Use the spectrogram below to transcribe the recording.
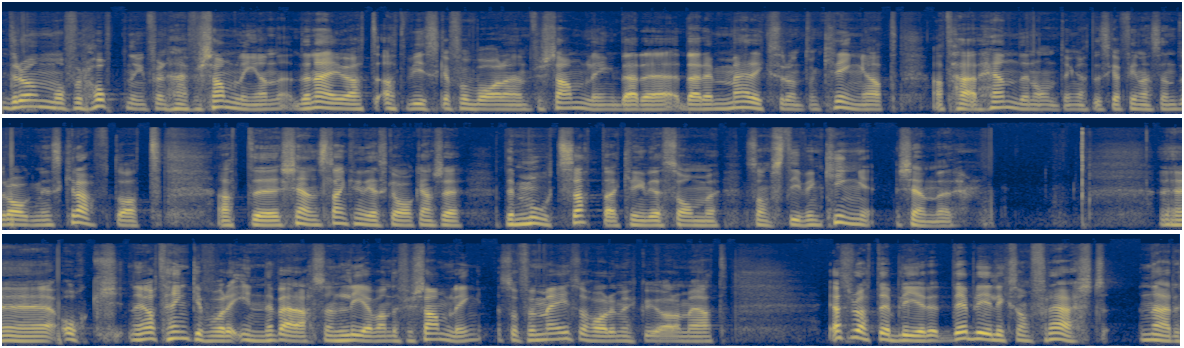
dröm och förhoppning för den här församlingen, den är ju att, att vi ska få vara en församling där det, där det märks runt omkring att, att här händer någonting, att det ska finnas en dragningskraft och att, att eh, känslan kring det ska vara kanske det motsatta kring det som, som Stephen King känner. Eh, och när jag tänker på vad det innebär, alltså en levande församling, så för mig så har det mycket att göra med att jag tror att det blir, det blir liksom fräscht när det,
